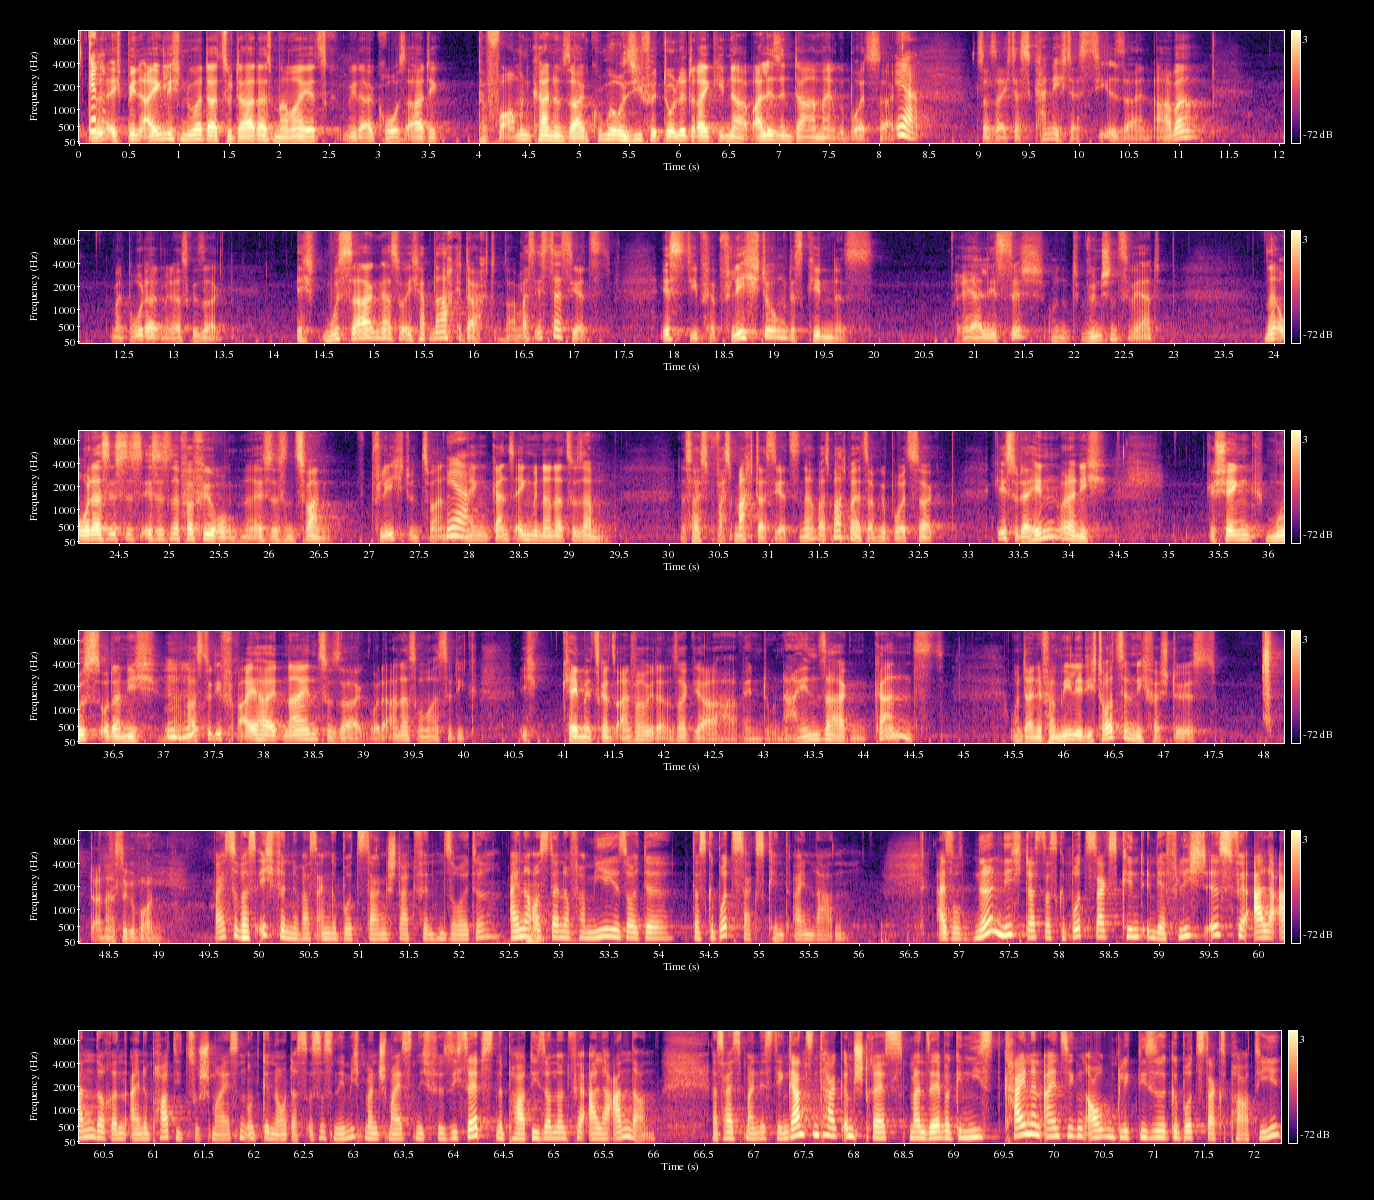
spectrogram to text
genau. Ich bin eigentlich nur dazu da, dass Mama jetzt wieder großartig performen kann und sagen, guck mal, was ich für tolle drei Kinder habe. Alle sind da an meinem Geburtstag. Ja, So sage ich, das kann nicht das Ziel sein. Aber mein Bruder hat mir das gesagt. Ich muss sagen, also ich habe nachgedacht und sagen, was ist das jetzt? Ist die Verpflichtung des Kindes realistisch und wünschenswert? Ne? Oder ist es, ist es eine Verführung? Ne? Ist es ein Zwang? Pflicht und Zwang Ja. hängen ganz eng miteinander zusammen. Das heißt, was macht das jetzt? Ne? Was macht man jetzt am Geburtstag? Gehst du dahin oder nicht? Geschenk muss oder nicht? Ne? Hast du die Freiheit, Nein zu sagen? Oder andersrum, hast du die. Ich käme jetzt ganz einfach wieder und sage: Ja, wenn du Nein sagen kannst und deine Familie dich trotzdem nicht verstößt, dann hast du gewonnen. Weißt du, was ich finde, was an Geburtstagen stattfinden sollte? Einer aus deiner Familie sollte das Geburtstagskind einladen. Also ne, nicht, dass das Geburtstagskind in der Pflicht ist, für alle anderen eine Party zu schmeißen. Und genau das ist es nämlich. Man schmeißt nicht für sich selbst eine Party, sondern für alle anderen. Das heißt, man ist den ganzen Tag im Stress, man selber genießt keinen einzigen Augenblick diese Geburtstagsparty,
